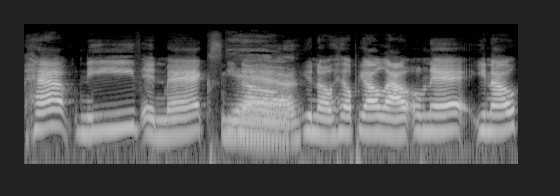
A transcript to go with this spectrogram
have Neve and Max, you Yeah. know, you know, help y'all out on that, you know,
